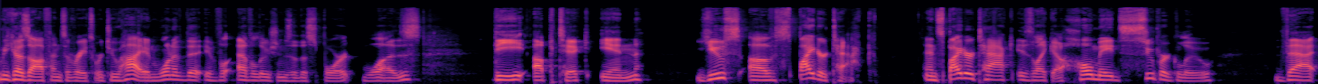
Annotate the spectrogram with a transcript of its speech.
because offensive rates were too high. And one of the ev- evolutions of the sport was the uptick in use of spider tack. And spider tack is like a homemade super glue that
